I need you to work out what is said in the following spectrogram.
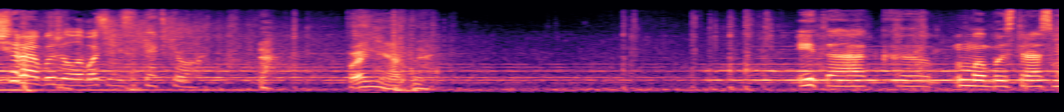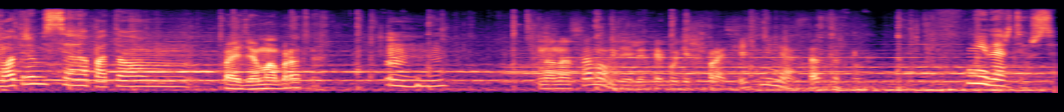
Вчера выжила 85 кило. Понятно. Итак, мы быстро осмотримся, а потом... Пойдем обратно. Но на самом деле ты будешь просить меня остаться тут. Не дождешься.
